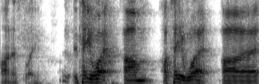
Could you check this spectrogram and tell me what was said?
honestly. It's, tell you what, um, I'll tell you what. Uh,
